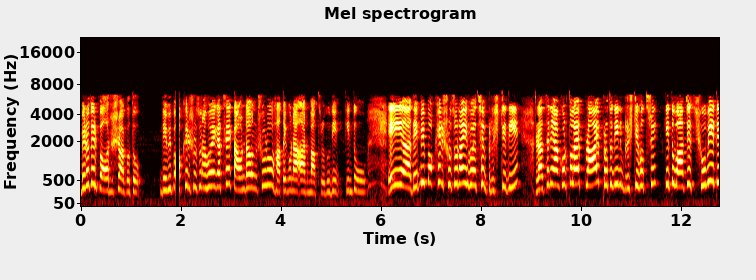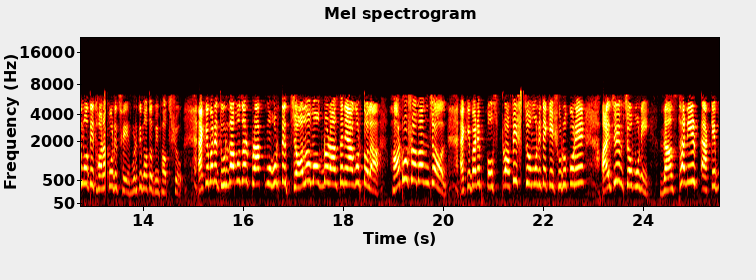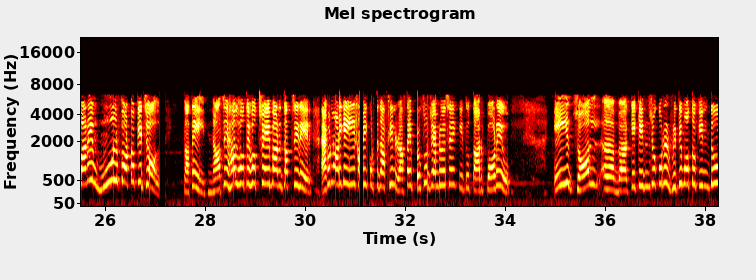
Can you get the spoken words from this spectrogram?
বিরতির পর স্বাগত। দেবী পক্ষের সূচনা হয়ে গেছে কাউন্টডাউন শুরু হাতে গোনা আর মাত্র দুদিন। কিন্তু এই আহ, দেবী পক্ষের সূচনাই হয়েছে বৃষ্টি দিয়ে। রাজধানী আগরতলায় প্রায় প্রতিদিন বৃষ্টি হচ্ছে কিন্তু আজ যে ছবি ইতিমধ্যে ধরা পড়েছে রীতিমতো বিভৎস। একেবারে দুর্গাপূজার প্রাক মুহূর্তে জলমগ্ন রাজধানী আগরতলা হাঁটু সমান জল। একেবারে পোস্ট অফিস চৌমুনি থেকে শুরু করে আইজিএম চৌমুনি রাজধানীর একেবারে মূল ফটকে জল। তাতেই হতে হচ্ছে এবার যাত্রীদের। এখন করতে যাচ্ছেন, রাস্তায় প্রচুর জ্যাম রয়েছে, কিন্তু তারপরেও এই জল কে কেন্দ্র করে রীতিমতো কিন্তু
